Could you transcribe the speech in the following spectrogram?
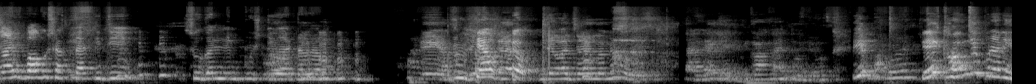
नाही. बघू शकता किती. सुगंधी पुष्टी घटक ठेव ठेव ए खाऊन घे पुराणे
